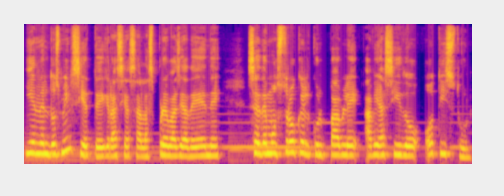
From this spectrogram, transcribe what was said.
y en el 2007, gracias a las pruebas de ADN, se demostró que el culpable había sido Otis Tull,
